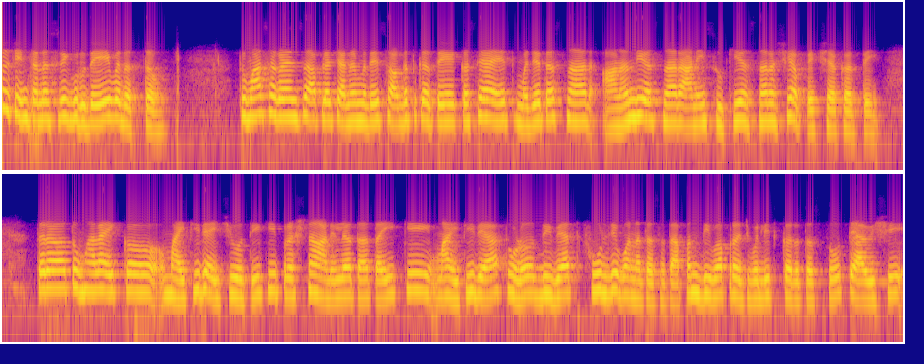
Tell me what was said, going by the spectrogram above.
चिंतन श्री गुरुदेव दत्त. तुम्हा सगळ्यांचं आपल्या चॅनलमध्ये स्वागत करते. कसे आहेत? मजेत असणार आनंदी असणार आणि सुखी असणार अशी अपेक्षा करते. तर तुम्हाला एक माहिती द्यायची होती की प्रश्न आलेला होता ताई की माहिती द्या थोडं दिव्यात फूल जे बनत असतात आपण दिवा प्रज्वलित करत असतो त्याविषयी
